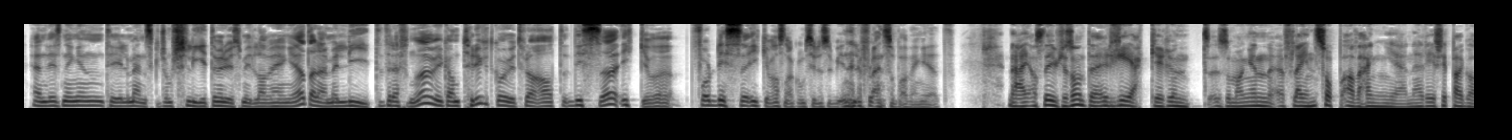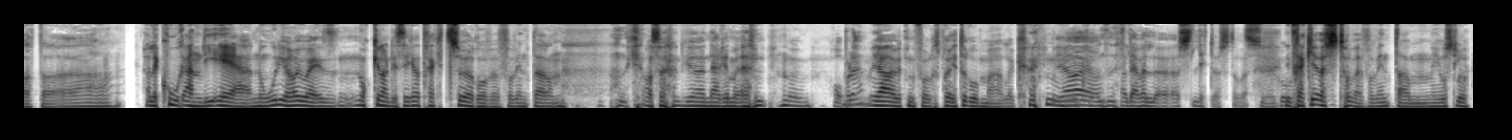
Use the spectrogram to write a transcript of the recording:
Henvisningen til mennesker som sliter med rusmiddelavhengighet er dermed lite treffende. Vi kan trygt gå ut fra at disse ikke, for disse ikke var snakk om psilocybin eller fleinsoppavhengighet. Nei, altså det er jo ikke sånn at det reker rundt så mange fleinsoppavhengige nede i Skippergata. Eller hvor enn de er nå. De har jo, noen av de sikkert trukket sørover for vinteren. altså, de er nede med Håper det. Ja, utenfor sprøyterommet, eller ja, ja. Det er vel øst, litt østover. Sørover. De trekker østover for vinteren i Oslo.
